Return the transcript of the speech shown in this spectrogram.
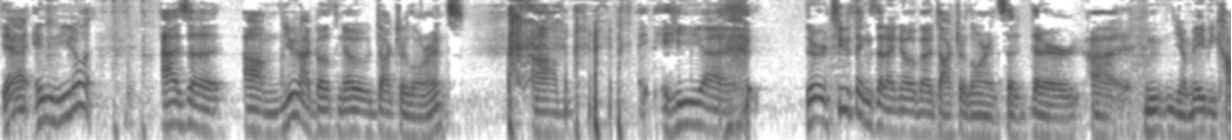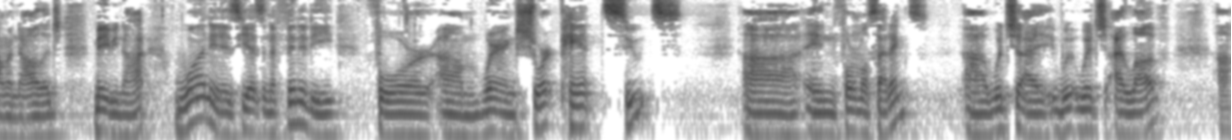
Yeah, and you know, as a um, you and I both know Dr. Lawrence. Um, he. There are two things that I know about Dr. Lawrence that, that are, uh, you know, maybe common knowledge, maybe not. One is he has an affinity for um, wearing short pant suits uh, in formal settings uh, which I w- which I love. Uh,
